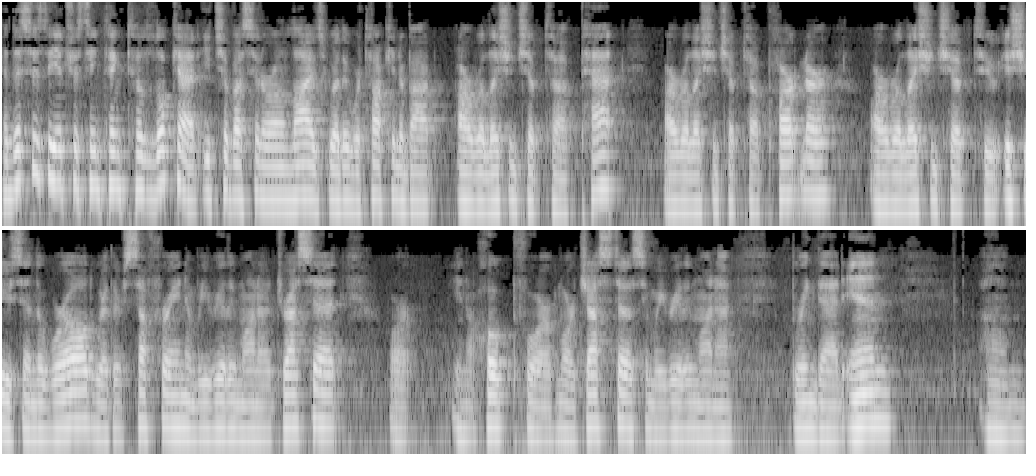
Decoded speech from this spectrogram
and this is the interesting thing to look at each of us in our own lives, whether we're talking about our relationship to a pet, our relationship to a partner, our relationship to issues in the world where there's suffering and we really want to address it, or you know, hope for more justice and we really want to bring that in. Um,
